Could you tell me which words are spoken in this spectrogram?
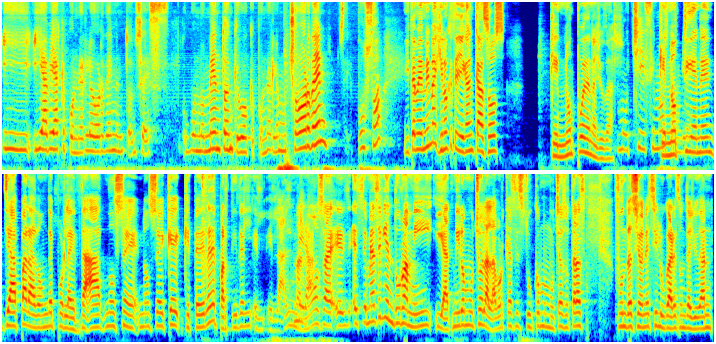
y, y, había que ponerle orden, entonces hubo un momento en que hubo que ponerle mucho orden, se le puso. Y también me imagino que te llegan casos que no pueden ayudar. Muchísimos. Que no tienen ya para dónde por la edad, no sé, no sé, que, que te debe de partir el, el, alma, ¿no? O sea, se me hace bien duro a mí y admiro mucho la labor que haces tú, como muchas otras fundaciones y lugares donde ayudan,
